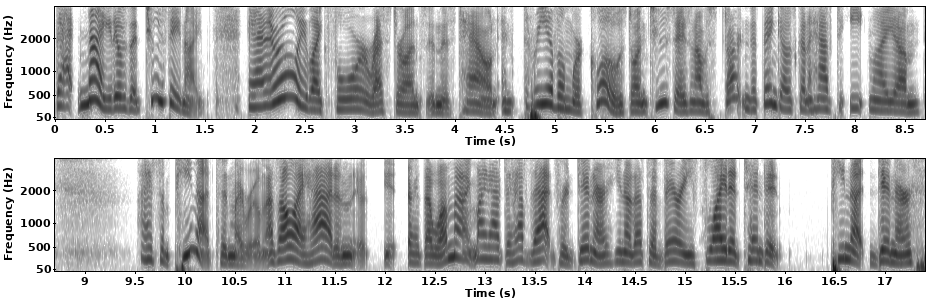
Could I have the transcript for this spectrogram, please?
that night, it was a Tuesday night, and there were only like four restaurants in this town, and three of them were closed on Tuesdays. And I was starting to think I was going to have to eat my. Um, I had some peanuts in my room. That's all I had, and it, I thought, well, I might, might have to have that for dinner. You know, that's a very flight attendant peanut dinner.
